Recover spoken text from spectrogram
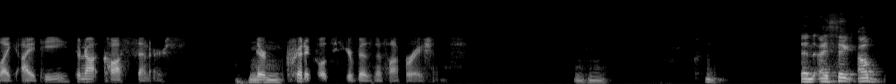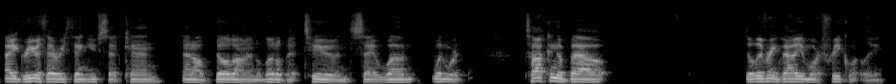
like IT, they're not cost centers. They're mm-hmm. critical to your business operations. Mm-hmm. And I think I'll, I agree with everything you've said, Ken, and I'll build on it a little bit too and say, well, when we're talking about delivering value more frequently,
